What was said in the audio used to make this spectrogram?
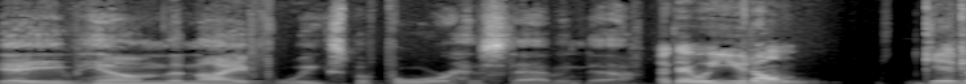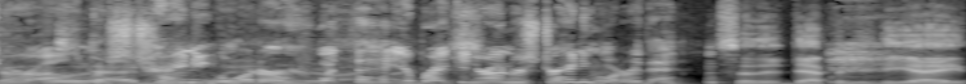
gave him the knife weeks before his stabbing death. Okay, well, you don't give your own restraining with- order. What the heck? You're breaking your own restraining order then. So the deputy DA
